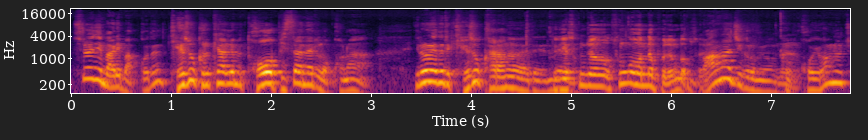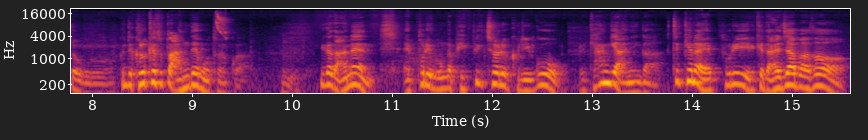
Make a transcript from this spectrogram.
수련이 말이 맞거든. 계속 그렇게 하려면 더 비싼 애를 넣거나 이런 애들이 계속 갈아 넣어야 되는데 그게 성공 성공한다는 보장도 없어요. 망하지 그러면 그 거의 확률적으로. 근데 그렇게 해서 또 안 되면 어떡할 거야. 그러니까 나는 애플이 뭔가 빅픽처를 그리고 이렇게 한 게 아닌가. 특히나 애플이 이렇게 날 잡아서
